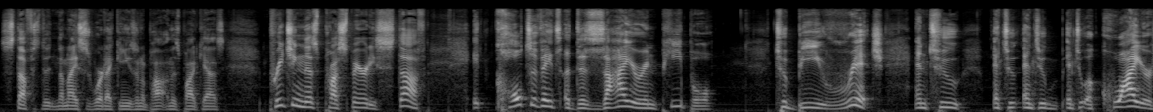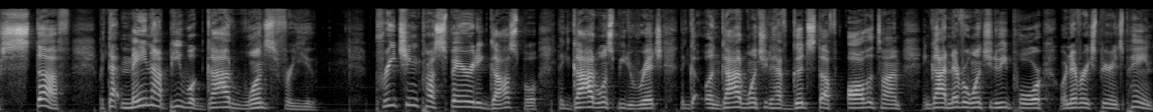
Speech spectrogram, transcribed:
stuff is the, nicest word I can use on, a, on this podcast, preaching this prosperity stuff it cultivates a desire in people to be rich and to and to and to and to acquire stuff, but that may not be what God wants for you. Preaching prosperity gospel that God wants you to be rich, and God wants you to have good stuff all the time, and God never wants you to be poor or never experience pain.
